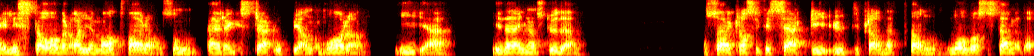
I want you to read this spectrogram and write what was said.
ei liste over alle matvarene som er registrert opp gjennom årene i, eh, i denne studien. Og så har jeg klassifisert de ut ifra dette NOVA-systemet. da.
